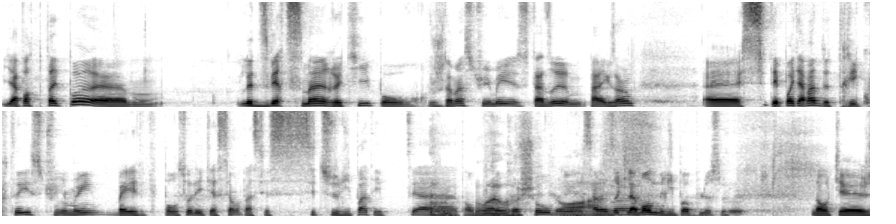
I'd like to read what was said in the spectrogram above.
ils apportent peut-être pas euh, le divertissement requis pour justement streamer. C'est-à-dire, par exemple, euh, si t'es pas capable de te réécouter streamer, ben pose-toi des questions parce que si tu ris pas tes, à ton Ouais, propre ouais. show, ben, Ouais. ça veut dire que le monde ne rit pas plus. là. Donc, euh, je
